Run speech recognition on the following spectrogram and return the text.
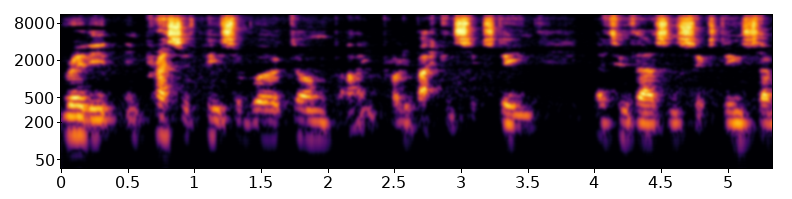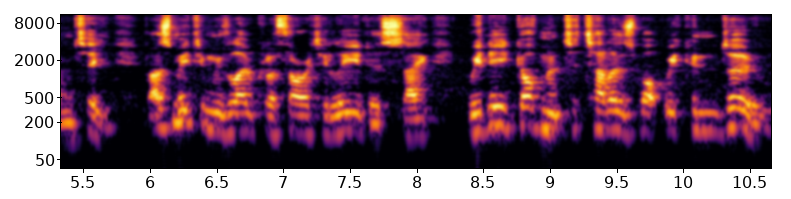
Really impressive piece of work done, I think, probably back in 16 uh, 2016 17. But I was meeting with local authority leaders saying, we need government to tell us what we can do.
